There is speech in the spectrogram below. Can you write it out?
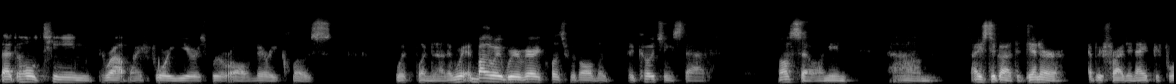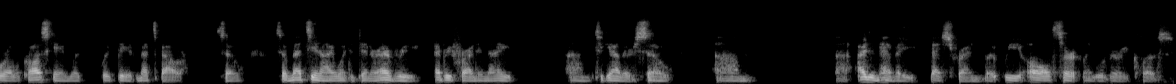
that whole team throughout my four years we were all very close with one another. And by the way we were very close with all the the coaching staff also i mean um, i used to go out to dinner every friday night before a lacrosse game with with dave metzbower so so Metzi and I went to dinner every every Friday night um, together. So um, uh, I didn't have a best friend, but we all certainly were very close.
